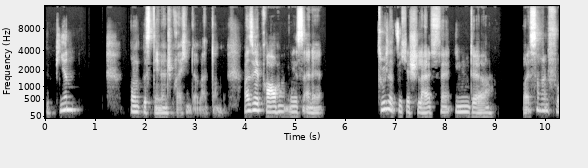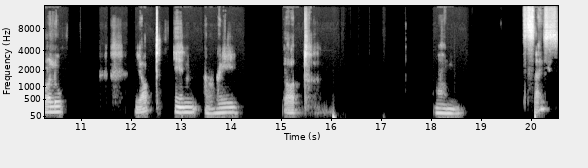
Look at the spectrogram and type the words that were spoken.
kopieren und das dementsprechend erweitern. Was wir brauchen, ist eine zusätzliche Schleife in der äußeren for loop j in array dot um, size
